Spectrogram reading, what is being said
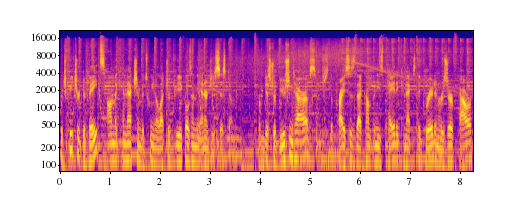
which feature debates on the connection between electric vehicles and the energy system. From distribution tariffs, which is the prices that companies pay to connect to the grid and reserve power,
